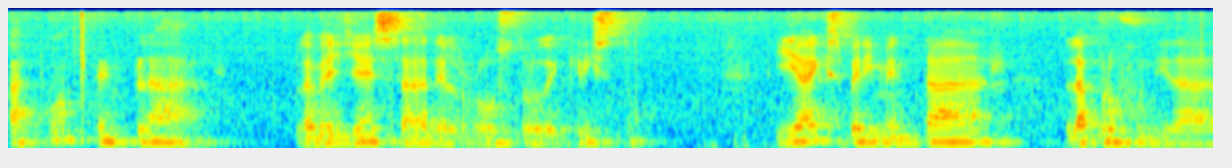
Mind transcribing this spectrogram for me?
a contemplar la belleza del rostro de Cristo y a experimentar la profundidad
